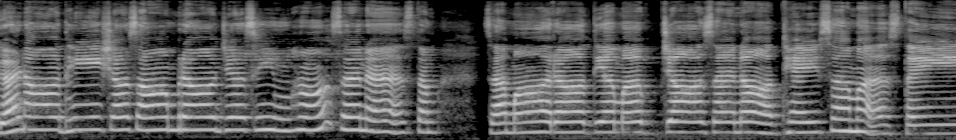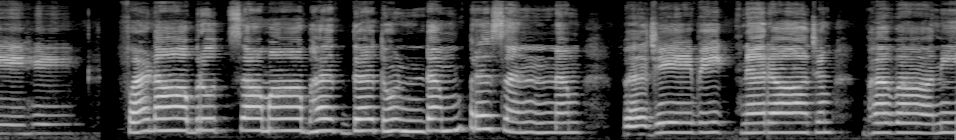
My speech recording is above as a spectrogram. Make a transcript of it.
गणाधीशसाम्राज्यसिंहासनस्थं समाराध्यमब्जासनाध्यै समस्तैः फणाभृत्समाबद्धतुण्डं प्रसन्नं भजे विघ्नराजं भवानीतनूजम्।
